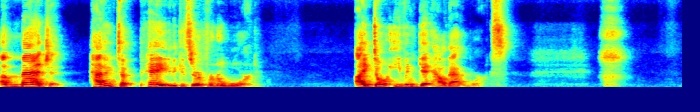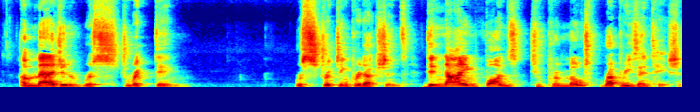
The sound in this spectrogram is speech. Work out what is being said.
Imagine having to pay to be considered for an award. I don't even get how that works. Imagine restricting restricting productions, denying funds to promote representation.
